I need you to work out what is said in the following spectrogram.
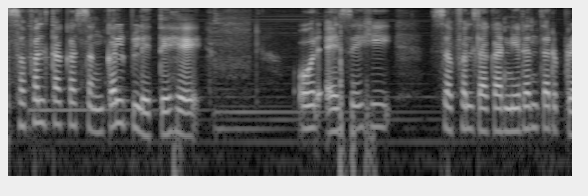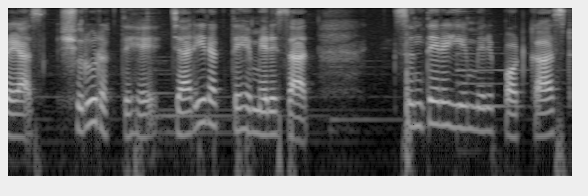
सफलता का संकल्प लेते हैं और ऐसे ही सफलता का निरंतर प्रयास शुरू रखते हैं, जारी रखते हैं मेरे साथ। सुनते रहिए मेरे पॉडकास्ट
